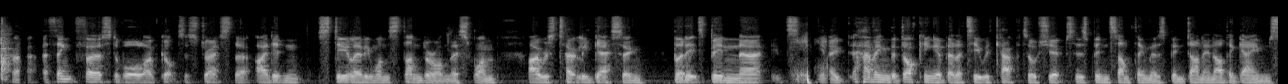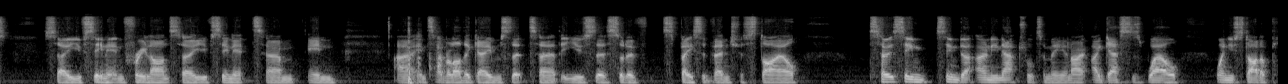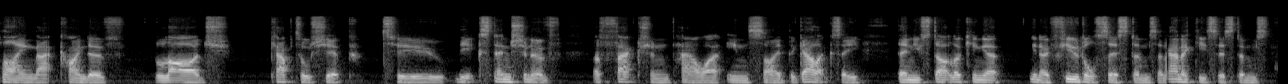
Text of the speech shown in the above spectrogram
I think first of all, I've got to stress that I didn't steal anyone's thunder on this one. I was totally guessing but it's been uh, it's you know having the docking ability with capital ships has been something that's been done in other games. So you've seen it in Freelancer, you've seen it um, in uh, in several other games that uh, that use this sort of space adventure style. So it seemed seemed only natural to me, and I, I guess as well when you start applying that kind of large capital ship to the extension of of faction power inside the galaxy, then you start looking at you know feudal systems and anarchy systems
